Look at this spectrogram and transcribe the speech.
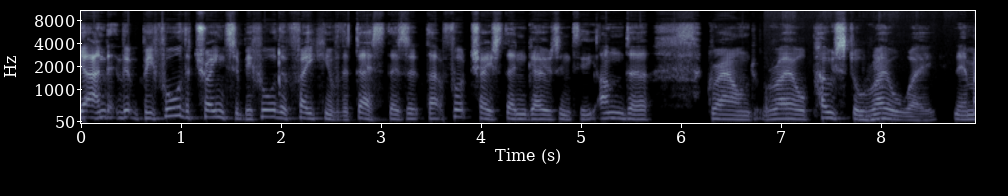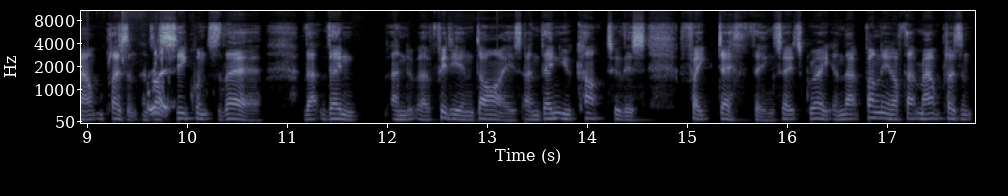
yeah, and the, before the train, to before the faking of the death, there's a, that foot chase then goes into the underground rail postal Mhm. railway near Mount Pleasant, and Right. there's a sequence there that then. And uh, Fidian dies, and then you cut to this fake death thing. So it's great, and that, funnily enough, that Mount Pleasant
